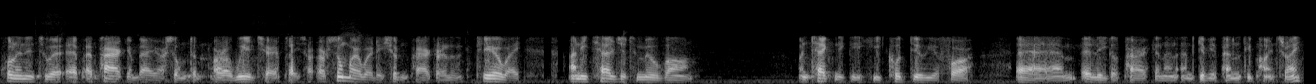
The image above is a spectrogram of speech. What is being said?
pulling into a, a, a parking bay or something, or a wheelchair place, or, or somewhere where they shouldn't park, or in a clear way, and he tells you to move on. When technically he could do you for um, illegal parking and, and give you penalty points, right?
